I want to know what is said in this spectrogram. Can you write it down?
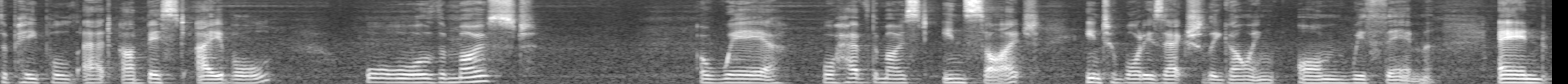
the people that are best able or the most aware or have the most insight into what is actually going on with them. And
